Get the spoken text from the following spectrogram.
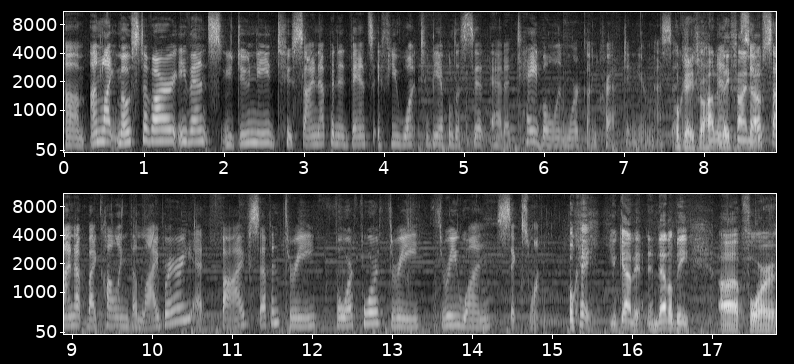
um, unlike most of our events, you do need to sign up in advance if you want to be able to sit at a table and work on crafting your message. Okay, so how do they And sign so up? sign up by calling the library at 573 443 3161. Okay, you got it, and that'll be uh, for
